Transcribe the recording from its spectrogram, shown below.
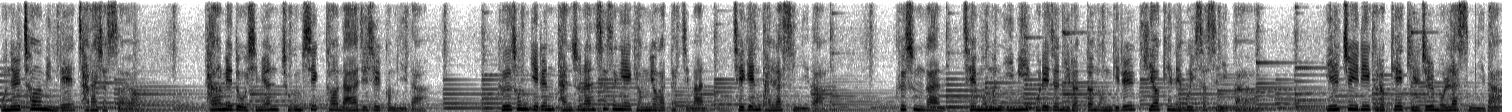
오늘 처음인데 잘하셨어요. 다음에도 오시면 조금씩 더 나아지실 겁니다. 그 손길은 단순한 스승의 격려 같았지만 제겐 달랐습니다. 그 순간 제 몸은 이미 오래전 잃었던 온기를 기억해내고 있었으니까요. 일주일이 그렇게 길 줄 몰랐습니다.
